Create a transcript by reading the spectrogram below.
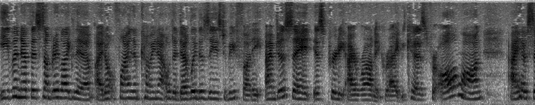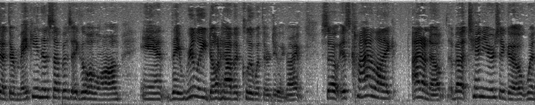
Even if it's somebody like them i don't find them coming out with a deadly disease to be funny. I'm just saying it's pretty ironic right? Because for all along i have said they're making this up as they go along and they really don't have a clue what they're doing right? So it's kind of like i don't know about 10 years ago when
